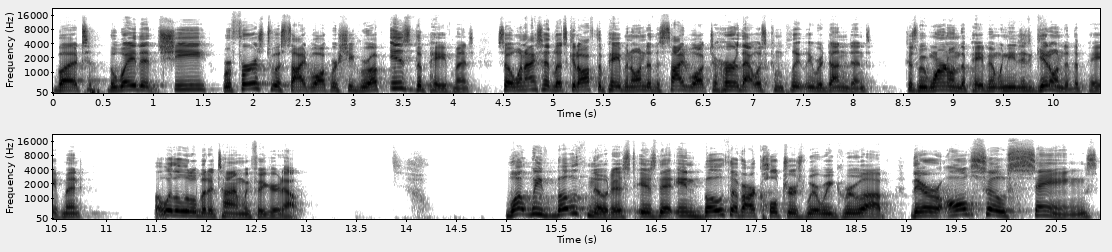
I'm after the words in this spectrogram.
But the way that she refers to a sidewalk where she grew up is the pavement. So when I said, let's get off the pavement onto the sidewalk, to her that was completely redundant because we weren't on the pavement. We needed to get onto the pavement. But with a little bit of time, we figure it out. What we've both noticed is that in both of our cultures where we grew up, there are also sayings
